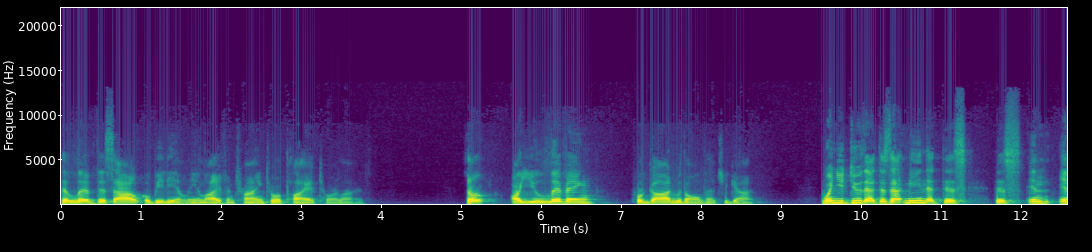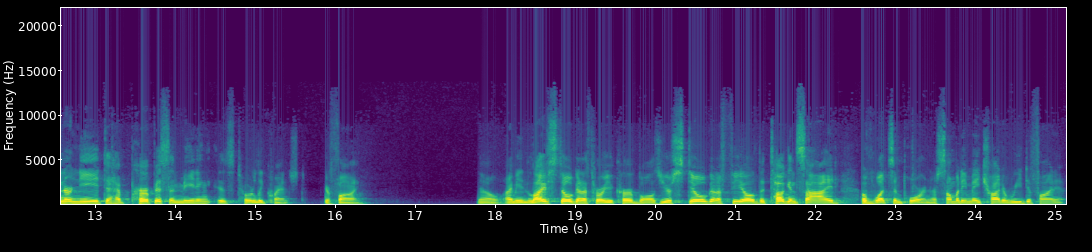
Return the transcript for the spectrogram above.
to live this out obediently in life and trying to apply it to our lives. So, are you living for God with all that you got. When you do that, does that mean that this, this in, inner need to have purpose and meaning is totally quenched? You're fine. No, I mean, life's still going to throw you curveballs. You're still going to feel the tug inside of what's important, or somebody may try to redefine it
